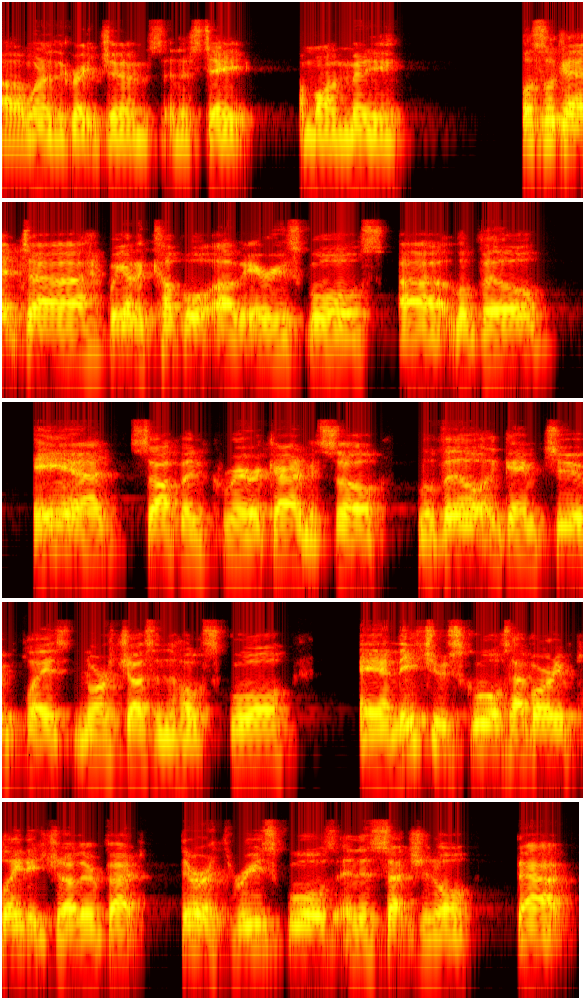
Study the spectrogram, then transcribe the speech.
Uh, one of the great gyms in the state, among many. Let's look at. Uh, we got a couple of area schools: uh, LaVille and South Bend Career Academy. So LaVille in game two plays North Judson, the host school, and these two schools have already played each other. In fact, there are three schools in this sectional that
